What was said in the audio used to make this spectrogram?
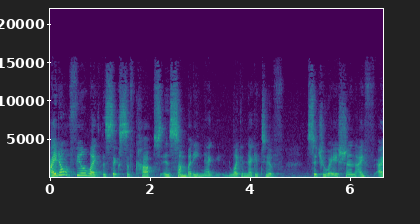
I don't feel like the Six of Cups is somebody like a negative situation. I, I,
